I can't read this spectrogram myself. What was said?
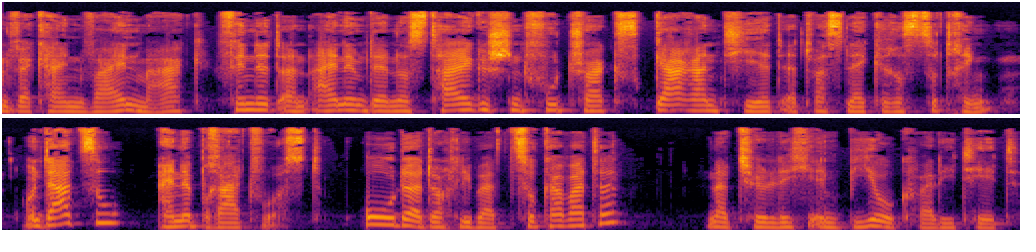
und wer keinen Wein mag, findet an einem der nostalgischen Foodtrucks garantiert etwas Leckeres zu trinken. Und dazu eine Bratwurst. Oder doch lieber Zuckerwatte? Natürlich in Bio-Qualität.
